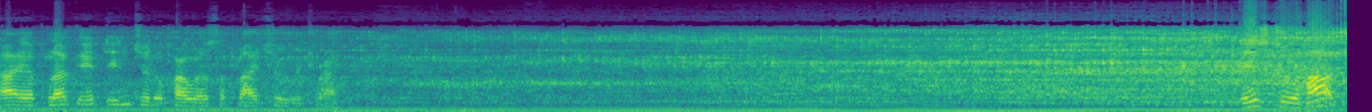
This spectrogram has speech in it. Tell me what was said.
I plug it into the power supply to retract. It's too hot.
